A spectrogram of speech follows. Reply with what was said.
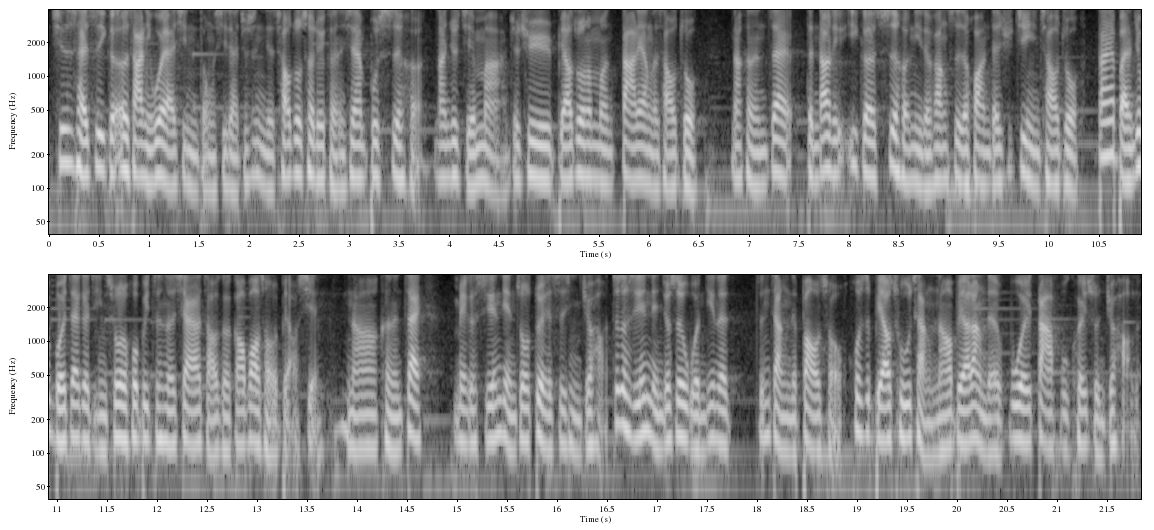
其实才是一个扼杀你未来性的东西的。就是你的操作策略可能现在不适合，那你就减码，就去不要做那么大量的操作。那可能在等到你一个适合你的方式的话，你再去进行操作。大家本来就不会在一个紧缩的货币政策下要找一个高报酬的表现。那可能在每个时间点做对的事情就好。这个时间点就是稳定的增长你的报酬，或是不要出场，然后不要让你的部位大幅亏损就好了。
